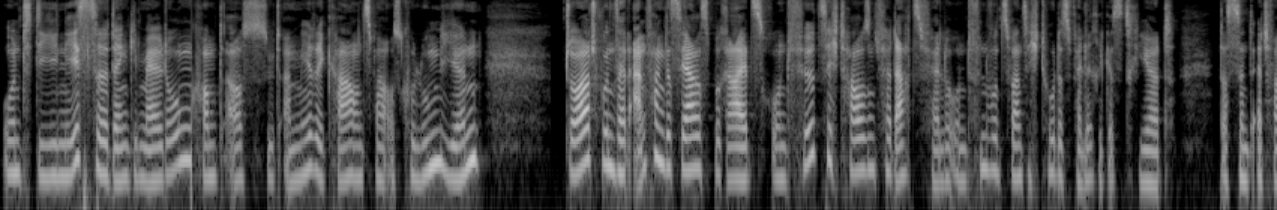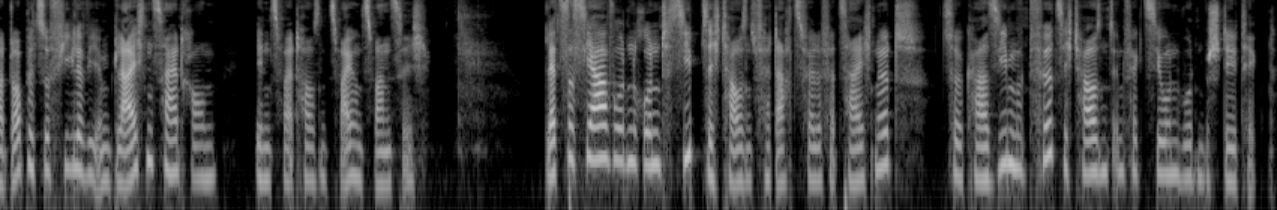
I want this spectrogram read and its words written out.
Und die nächste Dengue-Meldung kommt aus Südamerika, und zwar aus Kolumbien. Dort wurden seit Anfang des Jahres bereits rund 40.000 Verdachtsfälle und 25 Todesfälle registriert. Das sind etwa doppelt so viele wie im gleichen Zeitraum in 2022. Letztes Jahr wurden rund 70.000 Verdachtsfälle verzeichnet, Circa 47.000 Infektionen wurden bestätigt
